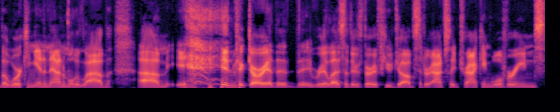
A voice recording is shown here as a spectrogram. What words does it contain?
but working in an animal lab um, in, in, Victoria, the, they realized that there's very few jobs that are actually tracking wolverines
